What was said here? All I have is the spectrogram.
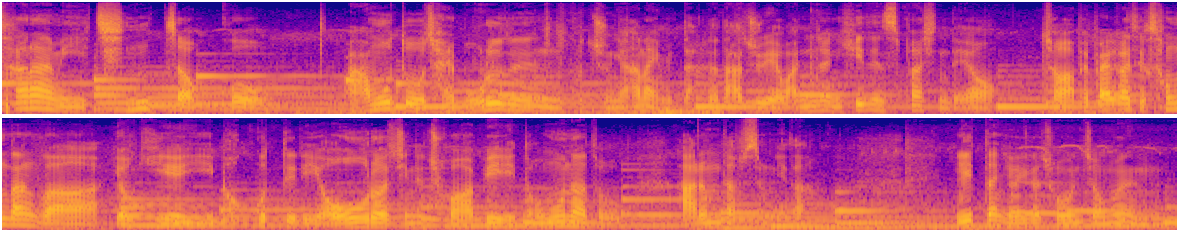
사람이 진짜 없고 아무도 잘 모르는 곳 중에 하나입니다. 그래서 나주에 완전히 히든 스팟인데요. 저 앞에 빨간색 성당과 여기에 이 벚꽃들이 어우러지는 조합이 너무나도 아름답습니다. 일단 여기가 좋은 점은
